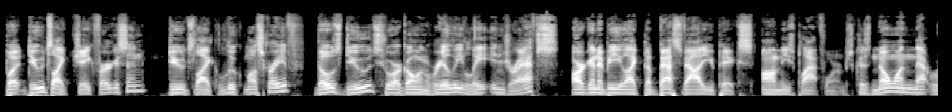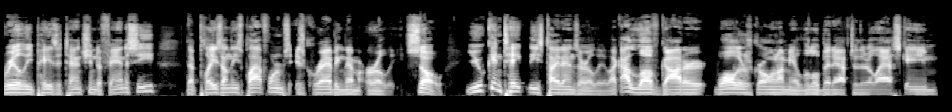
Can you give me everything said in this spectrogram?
but dudes like Jake Ferguson, dudes like Luke Musgrave, those dudes who are going really late in drafts are going to be like the best value picks on these platforms because no one that really pays attention to fantasy that plays on these platforms is grabbing them early. So you can take these tight ends early. Like I love Goedert. Waller's growing on me a little bit after their last game,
